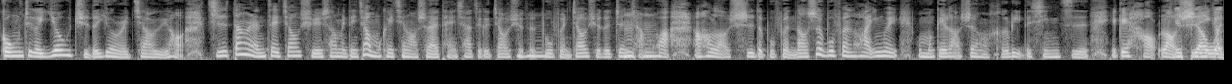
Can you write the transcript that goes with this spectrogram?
供这个优质的幼儿教育哈？其实当然在教学上面，等一下我们可以请老师来谈一下这个教学的部分，教学的正常化，然后老师的部分，老师的部分的话，因为我们给老师很合理的薪资，也给好老师一个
